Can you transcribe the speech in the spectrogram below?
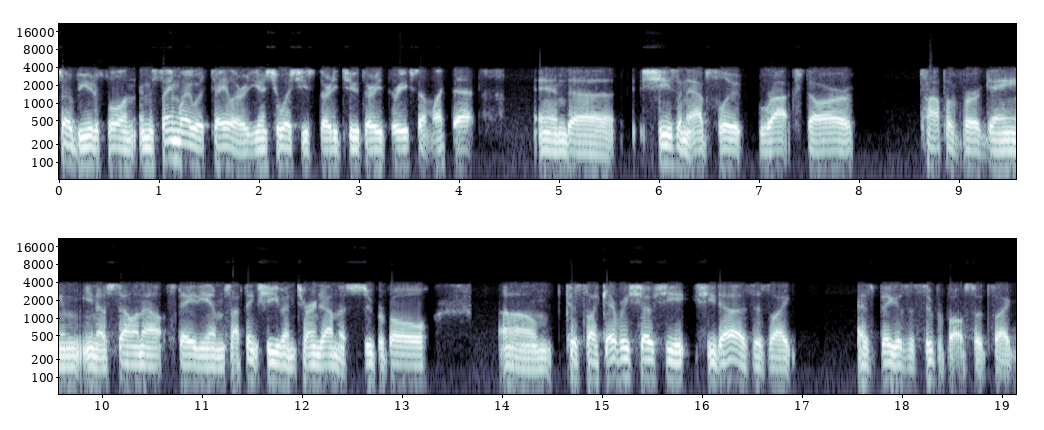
so beautiful. And in the same way with Taylor, you know, she was she's 32, 33, something like that and uh, she's an absolute rock star, top of her game. You know, selling out stadiums. I think she even turned down the Super Bowl because, um, like, every show she she does is like as big as the Super Bowl. So it's like,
